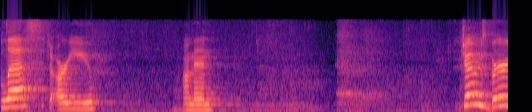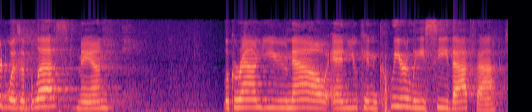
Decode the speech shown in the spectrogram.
Blessed are you. Amen. Jones Bird was a blessed man. Look around you now, and you can clearly see that fact.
